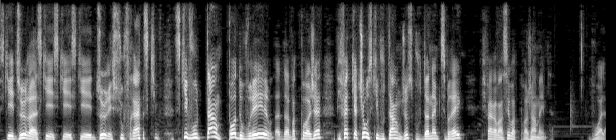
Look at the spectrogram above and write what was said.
ce qui est dur, euh, ce qui est, ce qui est, ce qui est dur et souffrant, ce qui, ce vous tente pas d'ouvrir de votre projet, puis faites quelque chose qui vous tente, juste pour vous donner un petit break, puis faire avancer votre projet en même temps. Voilà.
